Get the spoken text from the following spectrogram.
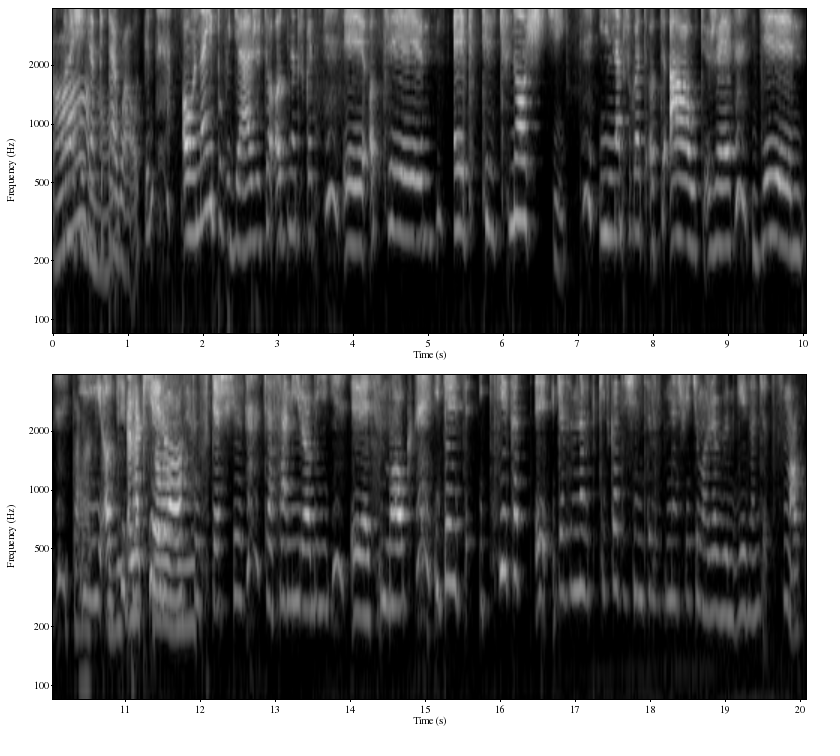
A, Ona się zapytała o tym. a Ona jej powiedziała, że to od na przykład y, od y, elektryczności i na przykład od aut, że dym Tak, i czyli od elektrownie. papierosów też się czasami robi y, smog i to jest kilka, y, czasem nawet kilka tysięcy ludzi na świecie może wyginąć od smogu.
